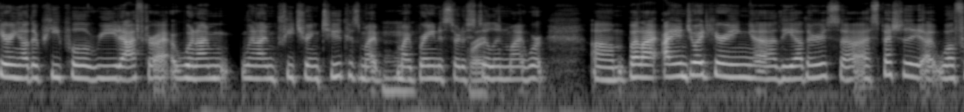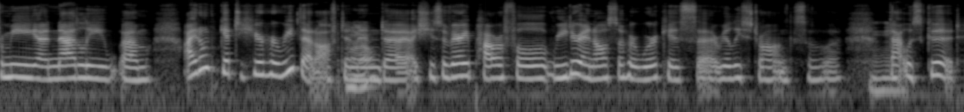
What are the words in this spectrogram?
hearing other people read after I, when I'm when I'm featuring too, because my my brain is sort of still in my work. Um, but I, I enjoyed hearing uh, the others, uh, especially uh, well for me, uh, Natalie. Um, I don't get to hear her read that often, no? and uh, she's a very powerful reader, and also her work is uh, really strong. So uh, that was good.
